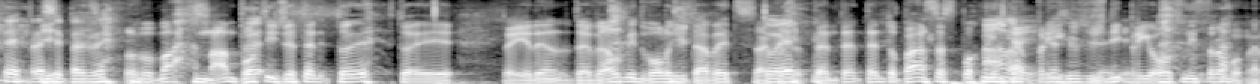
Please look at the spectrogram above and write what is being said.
To je presne pred... Lebo má, mám pocit, že ten, to, je, to, je, to, je jeden, to je veľmi dôležitá vec. To je... ten, ten, tento pán sa spomína pri, vždy pri 8 stromov.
